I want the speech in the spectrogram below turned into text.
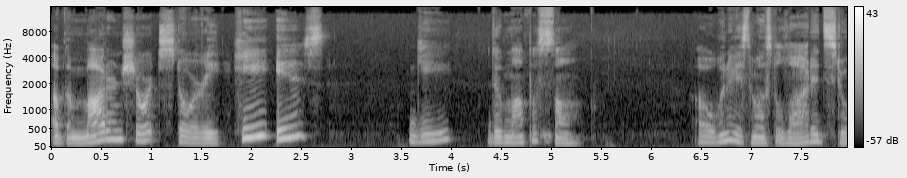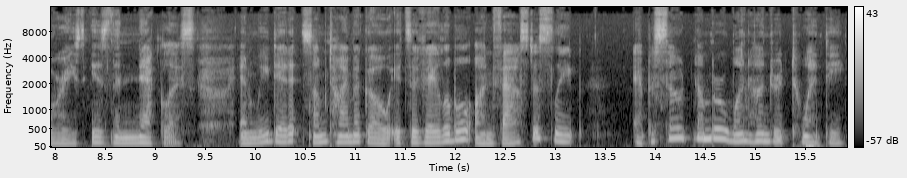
of the modern short story. He is Guy de Maupassant. Oh, one of his most lauded stories is The Necklace, and we did it some time ago. It's available on Fast Asleep, episode number 120.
